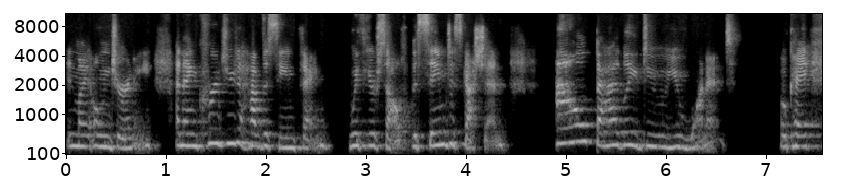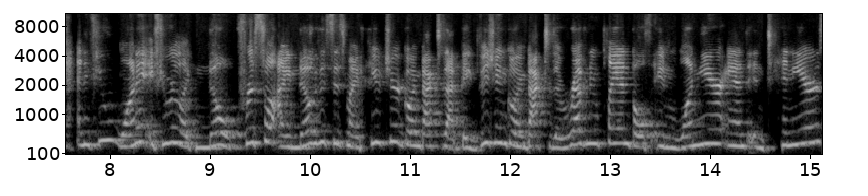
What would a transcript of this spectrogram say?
in my own journey. And I encourage you to have the same thing with yourself, the same discussion. How badly do you want it? Okay. And if you want it, if you were like, no, Krystle, I know this is my future, going back to that big vision, going back to the revenue plan, both in one year and in 10 years,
